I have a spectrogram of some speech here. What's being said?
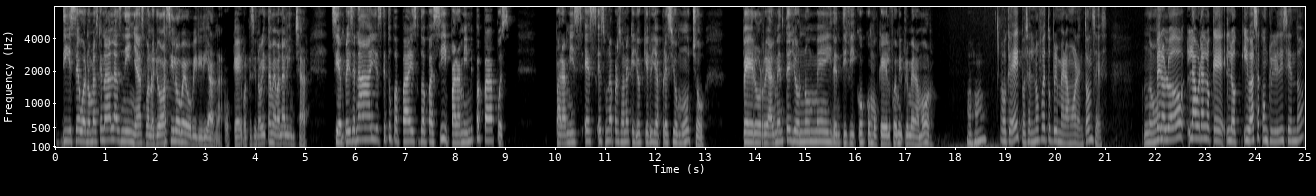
dice, bueno, más que nada las niñas, bueno, yo así lo veo, Viridiana, ¿ok? Porque si no ahorita me van a linchar. Siempre dicen, ay, es que tu papá, es que tu papá, sí, para mí mi papá, pues, para mí es, es una persona que yo quiero y aprecio mucho, pero realmente yo no me identifico como que él fue mi primer amor, Ujú. Ok, pues él no fue tu primer amor entonces. ¿no? Pero luego, Laura, lo que lo ibas a concluir diciendo.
